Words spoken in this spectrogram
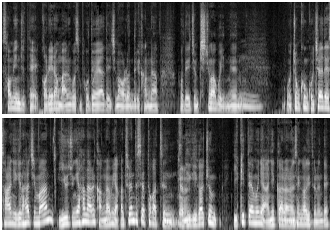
서민 주택 거래량 많은 곳을 보도해야 되지만 언론들이 강남 보도에 좀 치중하고 있는 음. 뭐좀큰 고쳐야 될 사안이긴 하지만 이유 중에 하나는 강남이 약간 트렌드세터 같은 네. 분위기가 좀 있기 때문이 아닐까라는 생각이 드는데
